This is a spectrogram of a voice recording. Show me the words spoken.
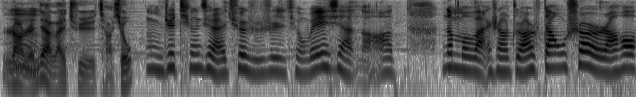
让人家来去抢修。嗯，这听起来确实是挺危险的啊。那么晚上主要是耽误事儿，然后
